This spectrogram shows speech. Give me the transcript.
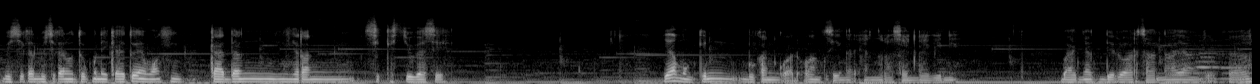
bisikan-bisikan untuk menikah itu emang kadang menyerang psikis juga sih ya mungkin bukan gua doang sih yang ngerasain kayak gini banyak di luar sana yang juga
